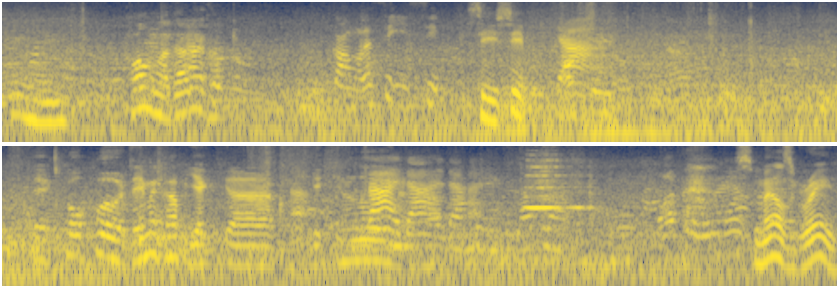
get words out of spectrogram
เคยเห็นห้องละเท่าไหร่ครับกล่องละสี่สิบสี่สิบจ้ะแต่ โกเปิดได้ไหมครับอยากเอ่ออยากกินเลย ได้ได้ได้ smells great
